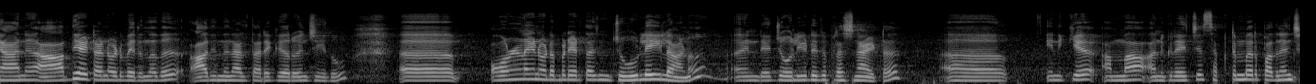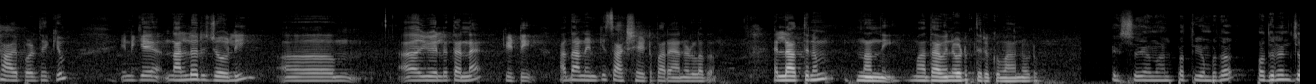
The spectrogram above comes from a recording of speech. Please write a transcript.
ഞാൻ ആദ്യമായിട്ടാണ് ഇവിടെ വരുന്നത്. ആദ്യം തന്നെ ആൾത്താരെ കയറുകയും ചെയ്തു. ഓൺലൈൻ ഉടമ്പടി എടുത്ത ജൂലൈയിലാണ് എന്റെ ജോലിയുടെ ഒരു പ്രശ്നമായിട്ട്. എനിക്ക് അമ്മ അനുഗ്രഹിച്ച് സെപ്റ്റംബർ പതിനഞ്ചായപ്പോഴത്തേക്കും എനിക്ക് നല്ലൊരു ജോലി യു എല്ലിൽ തന്നെ കിട്ടി. അതാണ് എനിക്ക് സാക്ഷിയായിട്ട് പറയാനുള്ളത്. എല്ലാത്തിനും നന്ദി. മാതാവിനോടും തിരുക്കുമാരനോടും. യശയ നാൽപ്പത്തി ഒമ്പത് പതിനഞ്ച്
